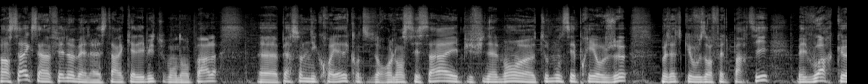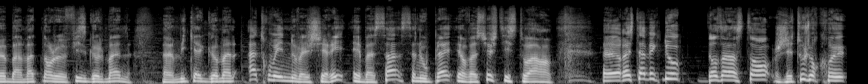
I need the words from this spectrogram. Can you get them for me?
Alors, c'est vrai que c'est un phénomène. À la Star Academy, tout le monde en parle. Euh, personne n'y croyait quand ils ont relancé ça. Et puis finalement, euh, tout le monde s'est pris au jeu. Peut-être que vous en faites partie. Mais de voir que bah, maintenant, le fils Goldman, euh, Michael Goldman, a trouvé une nouvelle chérie, et ben ça, ça nous plaît. Et on va suivre cette histoire. Restez avec nous. Dans un instant, j'ai toujours cru.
